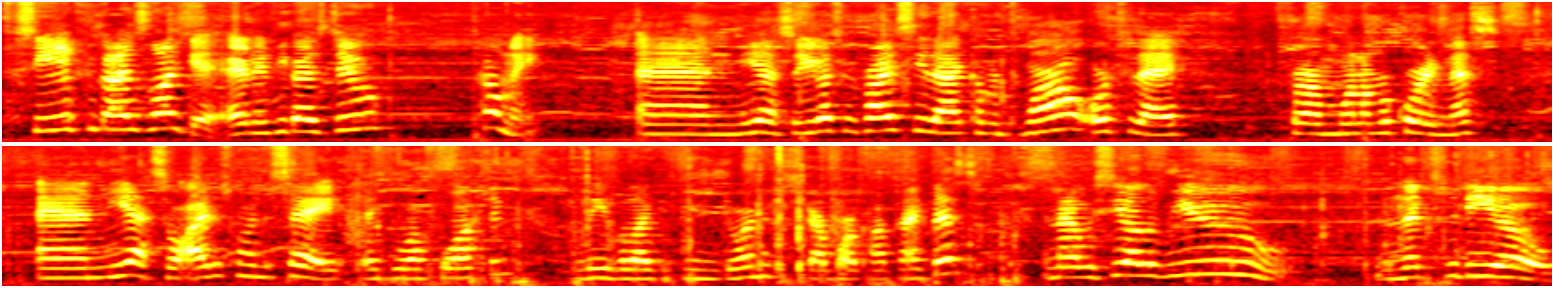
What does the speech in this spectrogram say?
to see if you guys like it. And if you guys do, tell me. And yeah, so you guys can probably see that coming tomorrow or today from when I'm recording this. And yeah, so I just wanted to say thank you all for watching. Leave a like if you enjoyed and subscribe more content like this. And I will see all of you in the next video.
